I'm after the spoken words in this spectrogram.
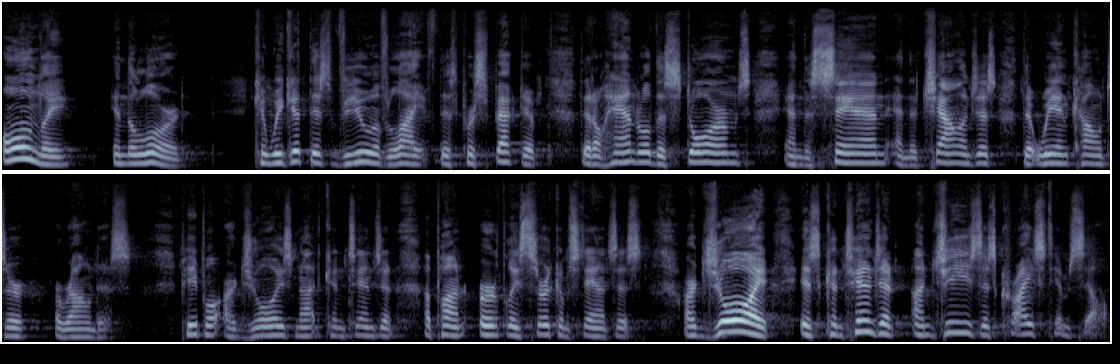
only in the Lord can we get this view of life, this perspective that'll handle the storms and the sin and the challenges that we encounter around us. People, our joy is not contingent upon earthly circumstances. Our joy is contingent on Jesus Christ Himself.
